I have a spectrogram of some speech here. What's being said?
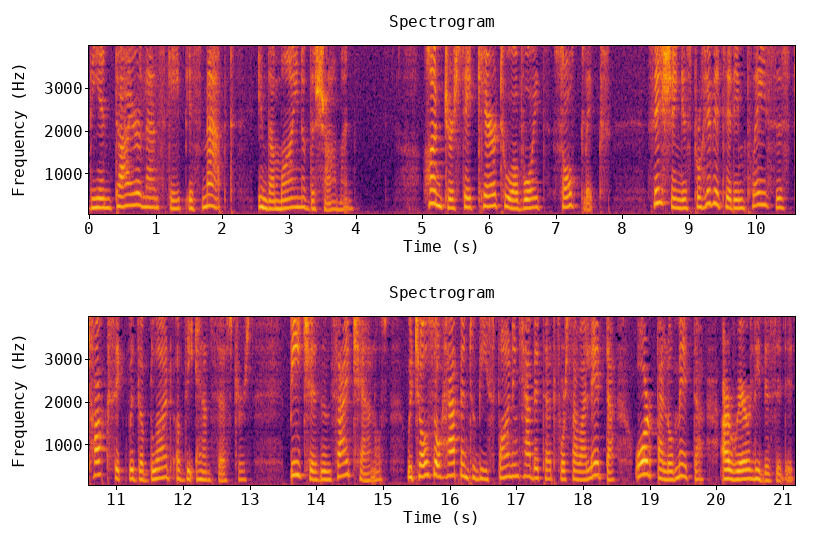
the entire landscape is mapped in the mind of the shaman. Hunters take care to avoid salt licks. Fishing is prohibited in places toxic with the blood of the ancestors. Beaches and side channels which also happen to be spawning habitat for sabaleta or palometa, are rarely visited.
